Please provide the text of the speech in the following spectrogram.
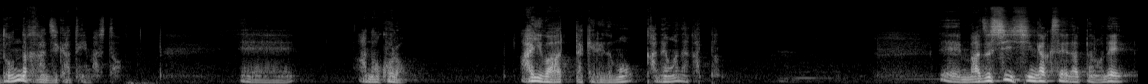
どんな感じかと言いますと、えー、あの頃愛はあったけれども金はなかった、えー、貧しい進学生だったので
